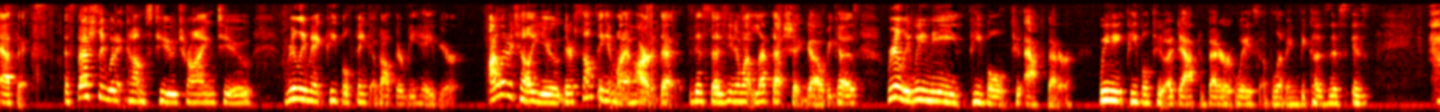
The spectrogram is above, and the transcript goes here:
ethics, especially when it comes to trying to really make people think about their behavior, I want to tell you there's something in my heart that just says, you know what, let that shit go because really we need people to act better. We need people to adapt better ways of living because this is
